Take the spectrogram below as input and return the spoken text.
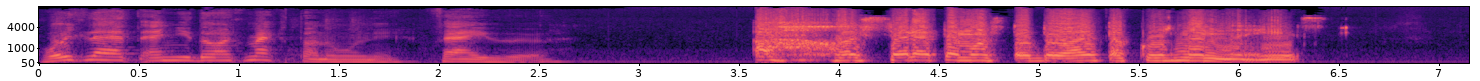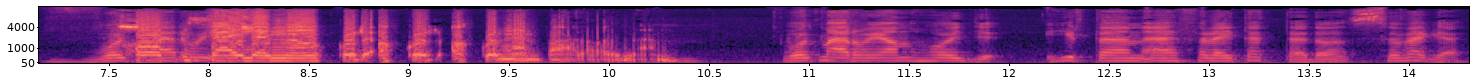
hogy lehet ennyi dalt megtanulni fejből? Ah, ha szeretem azt a dalt, akkor nem nehéz. Volt ha muszáj olyan... lenne, akkor, akkor, akkor nem vállalnám. Volt már olyan, hogy hirtelen elfelejtetted a szöveget?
